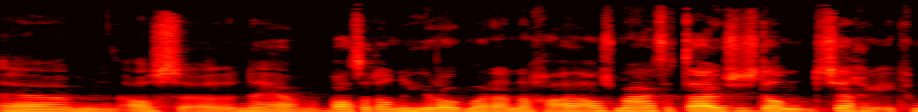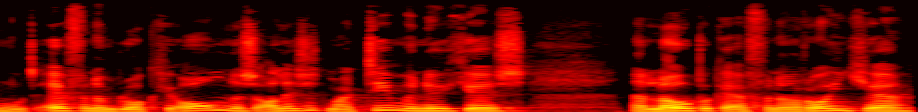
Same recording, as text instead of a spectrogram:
Um, als, uh, nou ja, wat er dan hier ook maar aan als Maarten thuis is, dan zeg ik: ik moet even een blokje om. Dus al is het maar 10 minuutjes, dan loop ik even een rondje.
